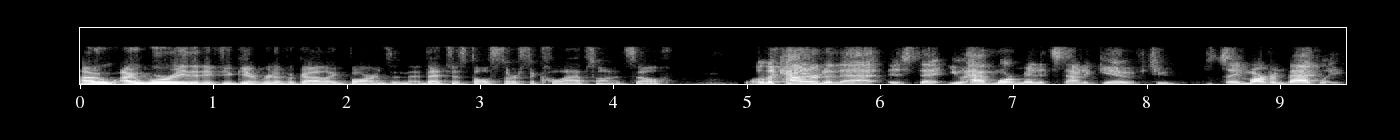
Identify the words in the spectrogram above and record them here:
I, I worry that if you get rid of a guy like Barnes and that just all starts to collapse on itself. Well, the counter to that is that you have more minutes now to give to say Marvin Bagley,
